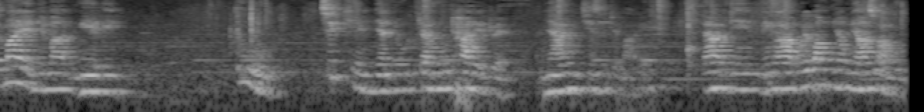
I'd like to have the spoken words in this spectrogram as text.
ကျမရဲ့ညီမငယ်လေး သူ့ကိုချစ်ခင်မြတ်လို့တန်ဖိုးထားတဲ့အတွက်အများကြီးကျေးဇူးတင်ပါတယ်။ဒါအပြင်မင်္ဂလာပွဲပေါင်းမြောက်များစွာကို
